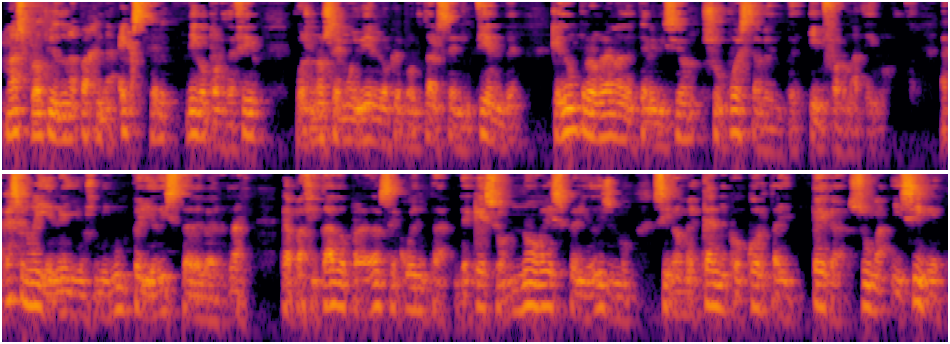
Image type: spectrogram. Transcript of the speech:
Más propio de una página Excel, digo por decir, pues no sé muy bien lo que por tal se entiende, que de un programa de televisión supuestamente informativo. ¿Acaso no hay en ellos ningún periodista de verdad capacitado para darse cuenta de que eso no es periodismo, sino mecánico, corta y pega, suma y sigue,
